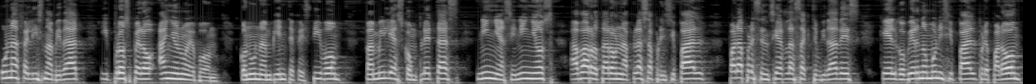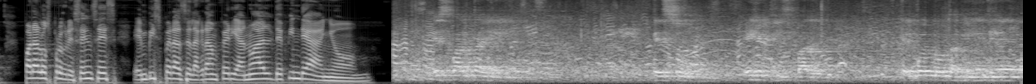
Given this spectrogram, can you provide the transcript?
una feliz Navidad y próspero Año Nuevo. Con un ambiente festivo, familias completas, niñas y niños abarrotaron la plaza principal para presenciar las actividades que el gobierno municipal preparó para los progresenses en vísperas de la gran feria anual de fin de año. Es parte de su eje principal que el pueblo también tiene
